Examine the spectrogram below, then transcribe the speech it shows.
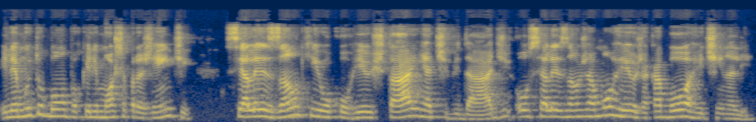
ele é muito bom porque ele mostra para gente se a lesão que ocorreu está em atividade ou se a lesão já morreu, já acabou a retina ali.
